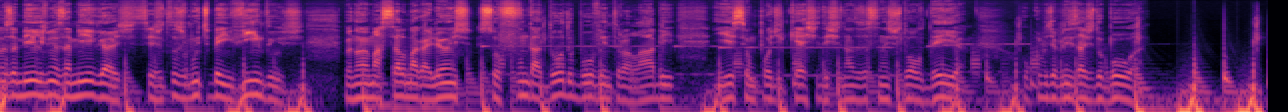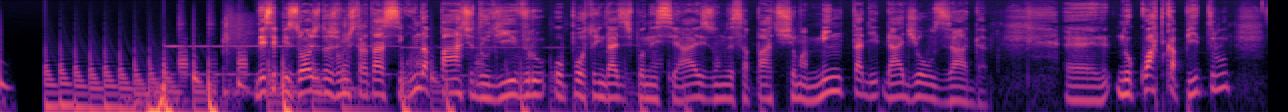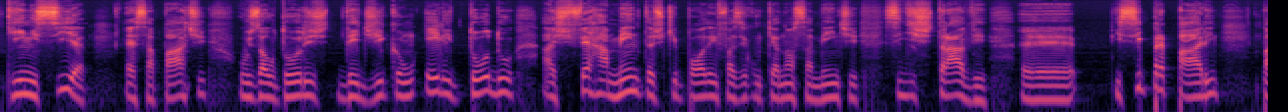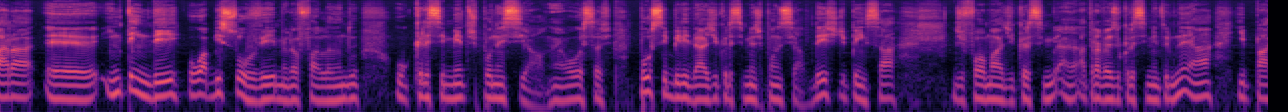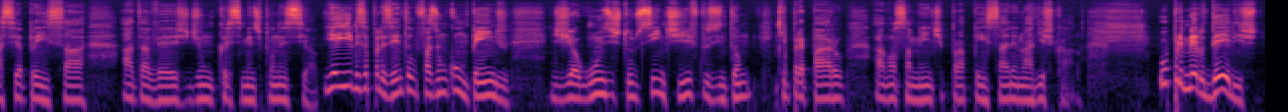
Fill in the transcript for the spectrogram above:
meus amigos, minhas amigas, sejam todos muito bem-vindos. Meu nome é Marcelo Magalhães, sou fundador do Boa Ventura Lab e esse é um podcast destinado aos assinantes do Aldeia, o clube de aprendizagem do Boa. Nesse episódio, nós vamos tratar a segunda parte do livro Oportunidades Exponenciais. O nome dessa parte chama Mentalidade Ousada. É, no quarto capítulo, que inicia essa parte, os autores dedicam ele todo às ferramentas que podem fazer com que a nossa mente se destrave é, e se prepare para é, entender ou absorver, melhor falando, o crescimento exponencial, né? ou essas possibilidades de crescimento exponencial. Deixe de pensar de forma de crescimento, através do crescimento linear e passe a pensar através de um crescimento exponencial. E aí eles apresentam, fazem um compêndio de alguns estudos científicos, então, que preparam a nossa mente para pensar em larga escala. O primeiro deles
